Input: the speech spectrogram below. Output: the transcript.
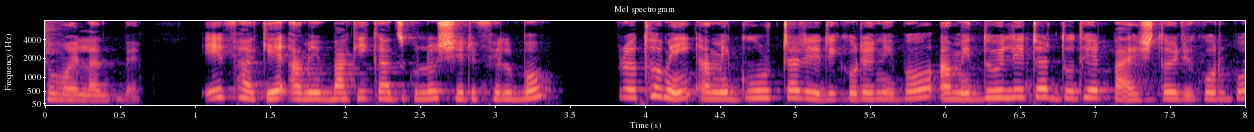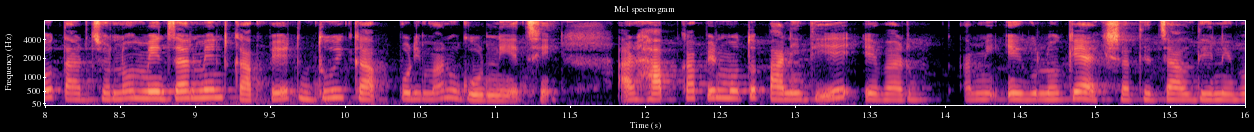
সময় লাগবে। এই ফাঁকে আমি বাকি কাজগুলো সেরে ফেলব। প্রথমেই আমি গুড়টা রেডি করে নিব। আমি দুই লিটার দুধের পায়েস তৈরি করব। তার জন্য মেজারমেন্ট কাপের দুই কাপ পরিমাণ গুড় নিয়েছি। আর হাফ কাপের মতো পানি দিয়ে এবার আমি এগুলোকে একসাথে জাল দিয়ে নেব।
